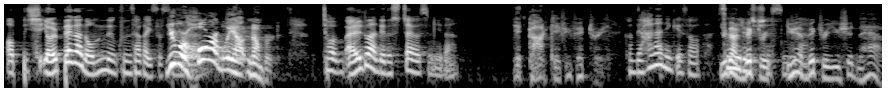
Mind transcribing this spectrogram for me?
어, 10배가 넘는 군사가 You 있었습니다. were horribly outnumbered. 저 말도 안 되는 숫자였습니다. Yet God gave you victory. 그런데 하나님께서 승리를 주셨습니다. have victory you shouldn't have.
